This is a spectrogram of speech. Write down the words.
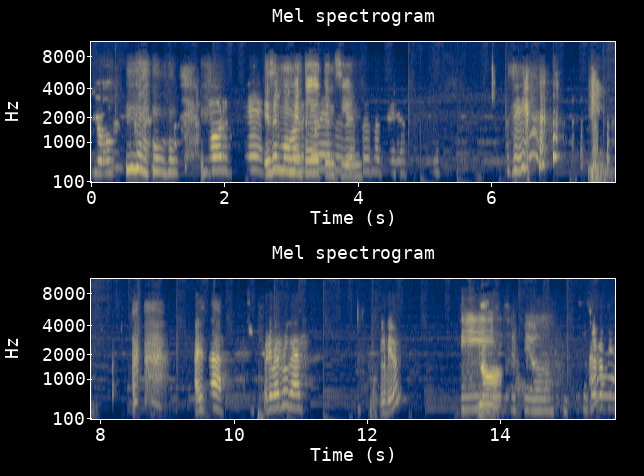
Yo. No. ¿Por qué? Es el momento ¿Por qué de tensión. Sí. Ahí está. Primer lugar. ¿Lo vieron? Sí, No. se vio. Se fue rápido.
